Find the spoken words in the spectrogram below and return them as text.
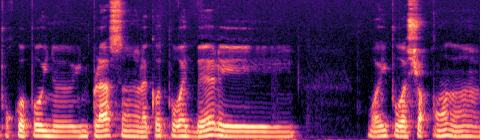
pourquoi pas une, place. Hein. La cote pourrait être belle et ouais, il pourrait surprendre. Hein.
